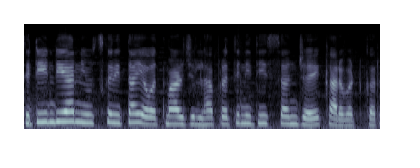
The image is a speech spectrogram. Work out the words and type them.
सिटी इंडिया न्यूजकरिता यवतमाळ जिल्हा प्रतिनिधी संजय कारवटकर.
